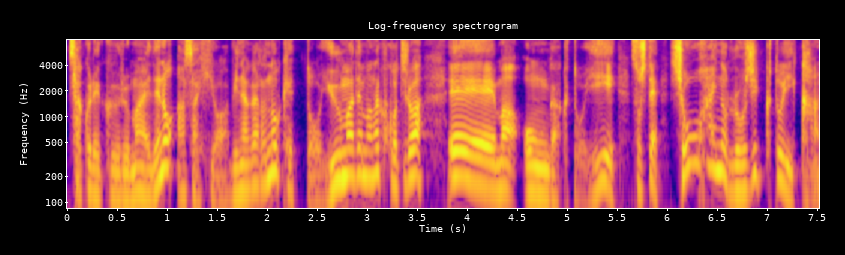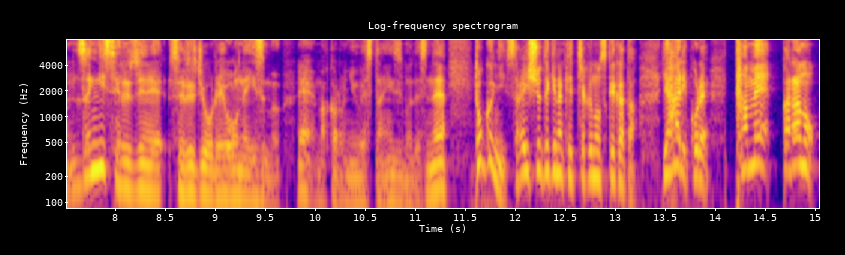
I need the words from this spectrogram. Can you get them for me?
サクレクール前での朝日を浴びながらの決闘。言うまでもなくこちらは、えーまあ、音楽といいそして勝敗のロジックといい完全にセルジオ・レオネイズム、え、マカロニウエスタンイズムですね。特に最終的な決着のつけ方。やはりこれためからの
